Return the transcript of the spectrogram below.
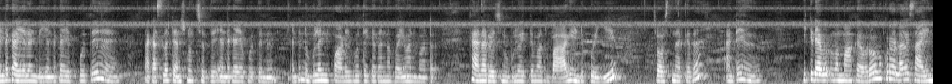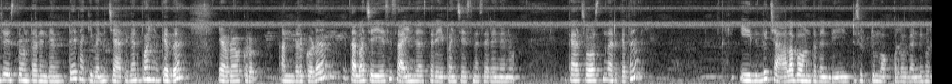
ఎండకాయాలండి. ఎండకాయకపోతే నాకు అసలు టెన్షన్ వచ్చేది ఎండకాయకపోతేనే అంటే నువ్వులన్నీ పాడైపోతాయి కదా భయం అనమాట కానీ ఆ రోజు నువ్వులు అయితే మాత్రం బాగా ఎండిపోయి చూస్తున్నారు కదా. అంటే ఇక్కడ మాకు ఎవరో ఒకరు అలాగ సాయం చేస్తూ ఉంటారండి అంటే నాకు ఇవన్నీ చేతగాని పనులు కదా. ఎవరో ఒకరు. అందరూ కూడా తలా చేసి సాయం చేస్తారు ఏ పని చేసినా సరే నేను. ఇంకా చూస్తున్నారు కదా. ఈ ఇల్లు చాలా బాగుంటుందండి. ఇంటి చుట్టూ మొక్కలు ఇవన్నీ కూడా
